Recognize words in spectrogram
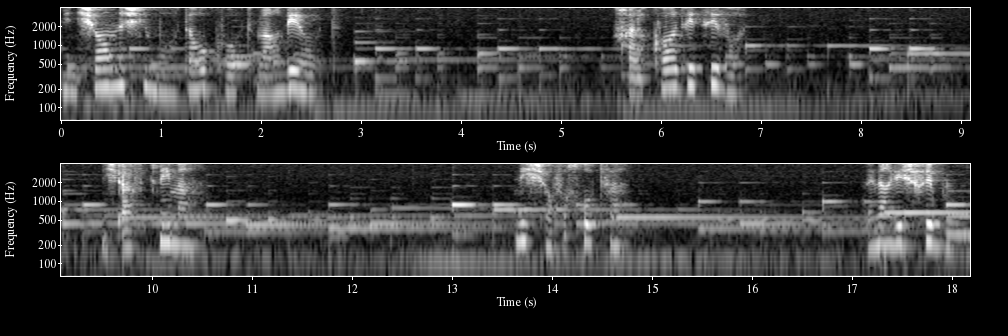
ננשום נשימות ארוכות מרגיעות, חלקות ויציבות. נשאף פנימה, נשאוף החוצה. ונרגיש חיבור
